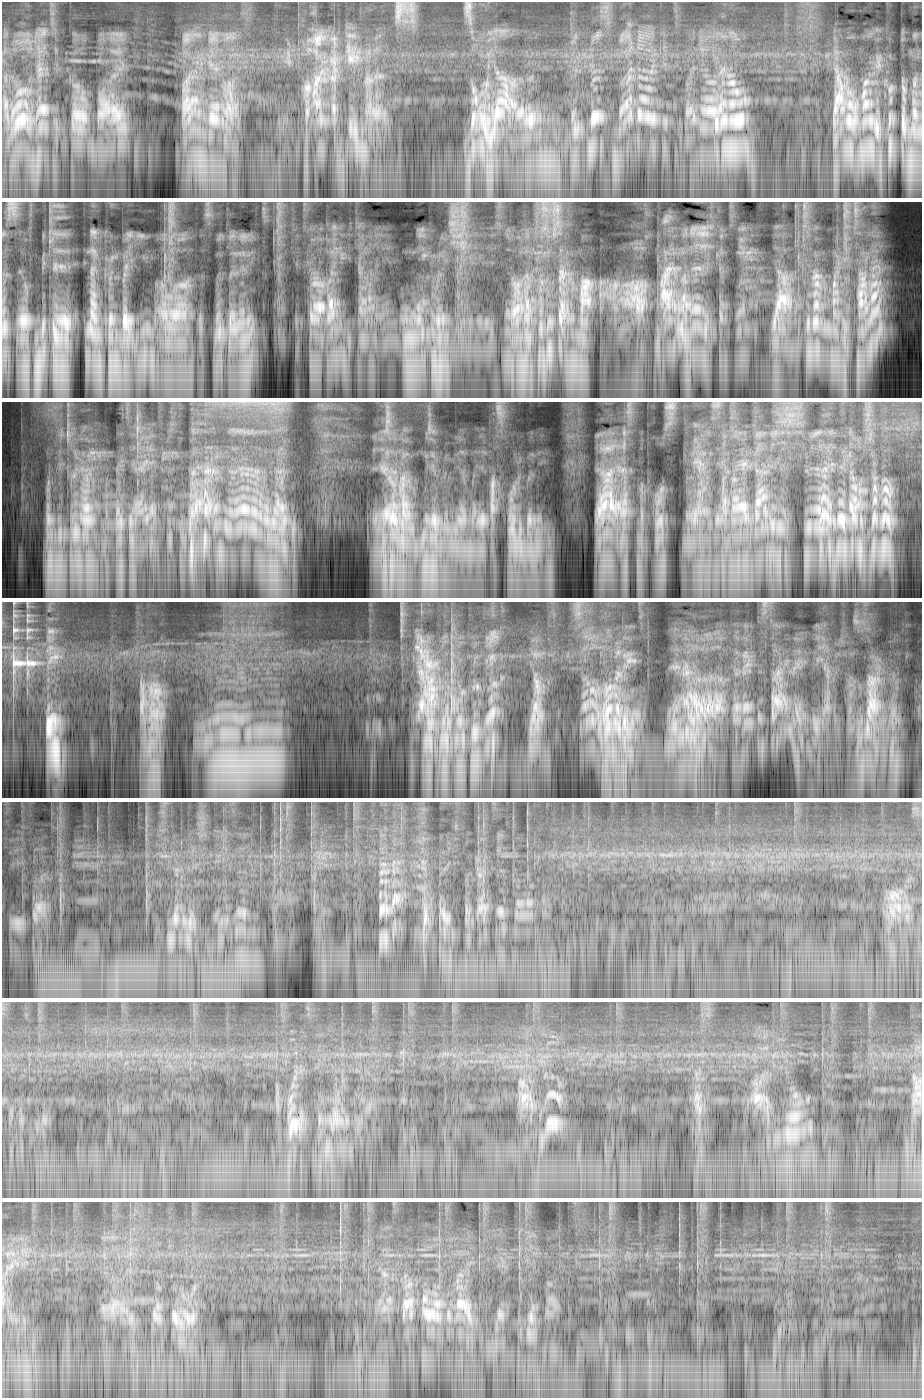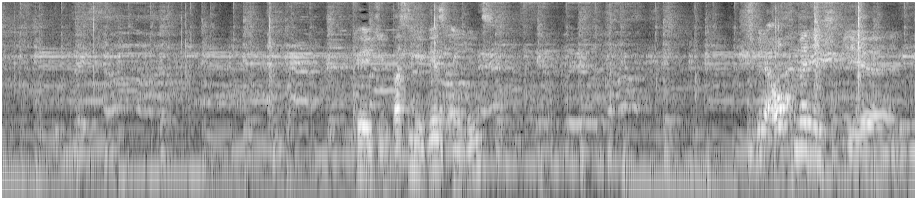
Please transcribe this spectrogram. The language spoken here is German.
Hallo und herzlich willkommen bei Bayern Gamers. Den Park Gamers. So, ja, ähm, Mit Miss Murder geht's weiter. genau. Wir haben auch mal geguckt, ob man das auf Mittel ändern können bei ihm, aber das wird leider nichts. Jetzt können wir beide Gitarren nehmen. Oder? Nee, können wir nicht. Nee, ich Doch, dann nehme versuch's einfach mal. Ach, Mann. Warte, ich kann zurück. Ja, jetzt nehmen wir einfach mal Gitarre. Und wir drücken einfach mal gleichzeitig. Ja, jetzt bist du Bass. na, na gut. Muss, Ja, ja. muss ich ja wieder meine Bassrolle übernehmen. ja erstmal Prost. Ne? Ja, das ja, haben wir ja gar nicht. Ich Komm, schaff noch. Bing. Schaff noch. Mhm. Ja. Gluck, gluck, gluck, gluck. Ja. So. Unbedingt. Ja, perfektes Timing. Ja, würde ich mal so sagen, ne? Auf jeden Fall. Ich wieder mit der Chinesin. ich verkack's erstmal. Oh, was ist denn das bitte? Obwohl, das kennt ihr auch irgendwo her. Radio? Was? Radio? Nein. Ja, ich glaube schon. Ja, Star Power bereit. Wie aktiviert man's? Okay, die Basti geht eigentlich links. Ich will auch mit ihm spielen.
